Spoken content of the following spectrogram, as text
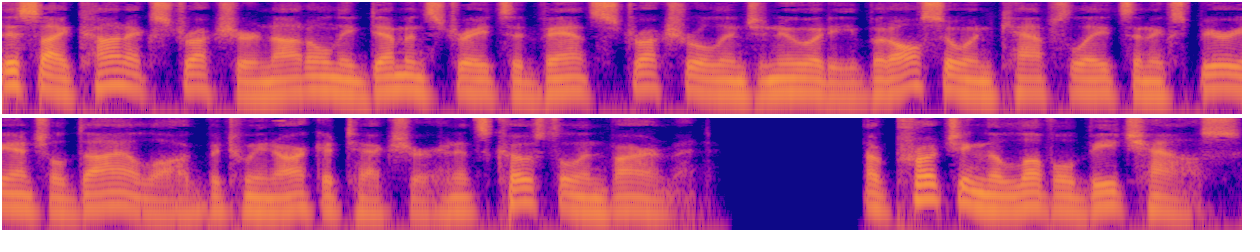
this iconic structure not only demonstrates advanced structural ingenuity but also encapsulates an experiential dialogue between architecture and its coastal environment. Approaching the Lovell Beach House,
